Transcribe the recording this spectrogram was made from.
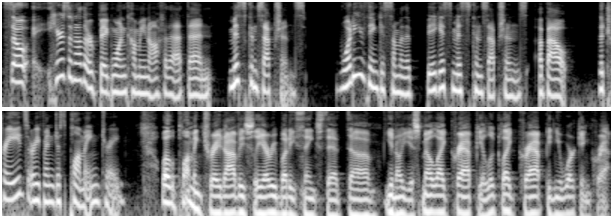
So here's another big one coming off of that. Then misconceptions. What do you think is some of the biggest misconceptions about the trades or even just plumbing trade? Well, the plumbing trade, obviously, everybody thinks that uh, you know you smell like crap, you look like crap, and you work in crap.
